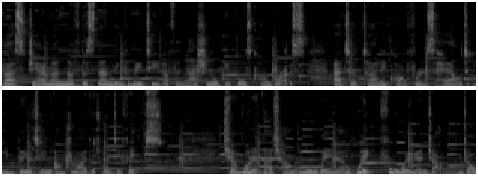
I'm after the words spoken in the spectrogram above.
vice chairman of the Standing Committee of the National People's Congress, at a teleconference held in Beijing on July the 25th. 全国人大常务委员会副委员长王兆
